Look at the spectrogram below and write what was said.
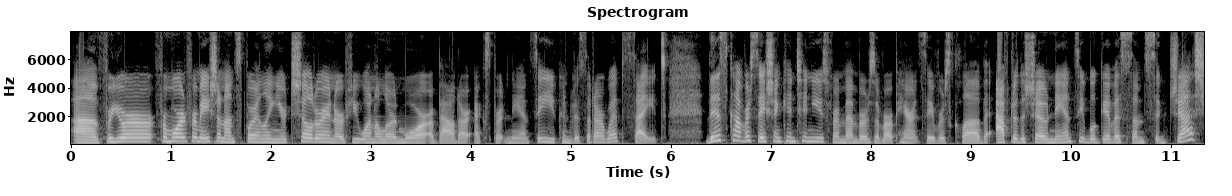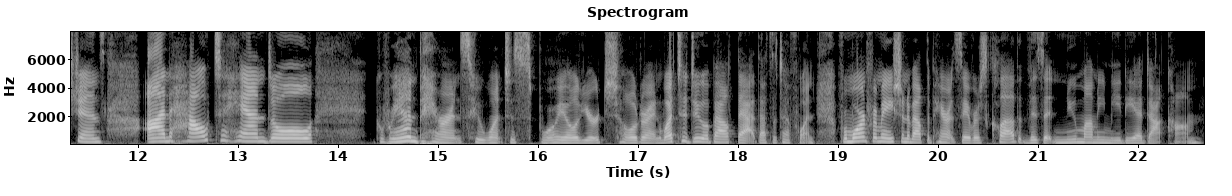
Um, for your for more information on spoiling your children, or if you want to learn more about our expert Nancy, you can visit our website. This conversation continues for members of our Parent Savers Club. After the show, Nancy will give us some suggestions on how to handle grandparents who want to spoil your children. What to do about that? That's a tough one. For more information about the Parent Savers Club, visit newmommymedia.com.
